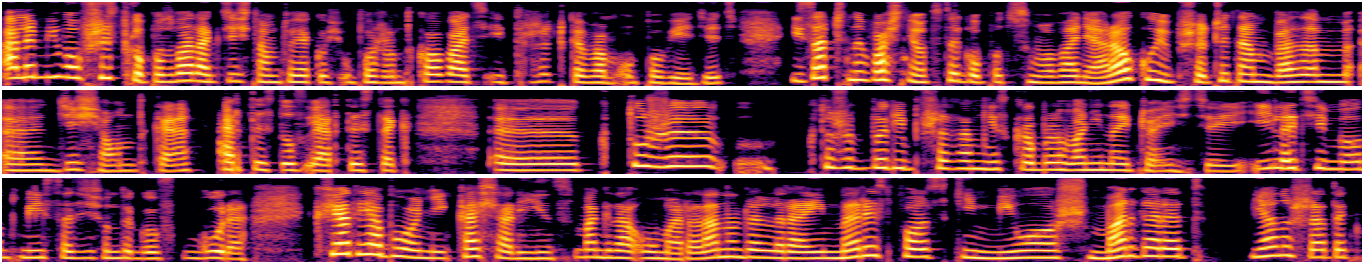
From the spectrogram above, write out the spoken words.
ale mimo wszystko pozwala gdzieś tam to jakoś uporządkować i troszeczkę Wam opowiedzieć. I zacznę właśnie od tego podsumowania roku i przeczytam Wam dziesiątkę artystów i artystek, którzy, którzy byli przeze mnie skroblowani najczęściej. I lecimy od miejsca dziesiątego w górę. Kwiat Jabłoni, Kasia Linz, Magda Umar, Lana Del Rey, Mary z Polski, Miłosz, Margaret, Janusz Radek,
